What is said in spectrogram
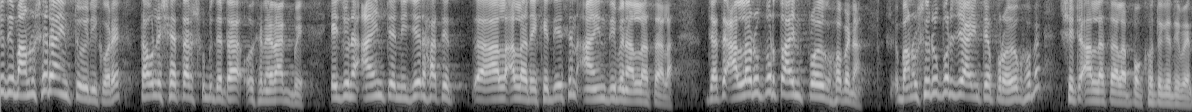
যদি মানুষের আইন তৈরি করে, তাহলে সে তার সুবিধাটা ওখানে রাখবে। এই জন্য আইনটা নিজের হাতে আল্লাহ রেখে দিয়েছেন, আইন দিবেন আল্লাহ তালা যাতে আল্লাহর উপর তো আইন প্রয়োগ হবে না, মানুষের উপর যে আইনটা প্রয়োগ হবে, সেটা আল্লাহ তালার পক্ষ থেকে দেবেন।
